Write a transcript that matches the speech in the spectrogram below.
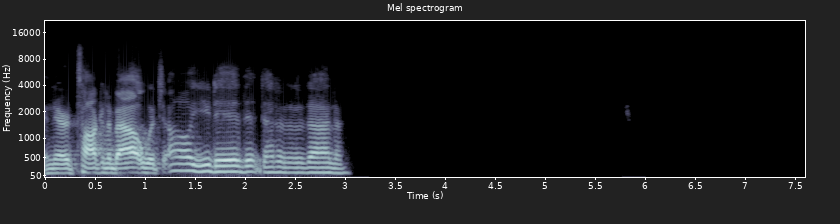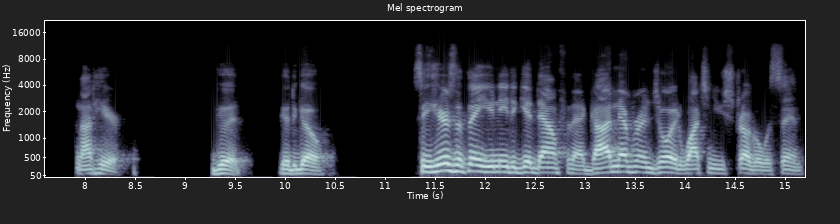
and they're talking about which, oh, you did, da da da da da. Not here. Good. Good to go. See, here's the thing you need to get down for that. God never enjoyed watching you struggle with sin.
